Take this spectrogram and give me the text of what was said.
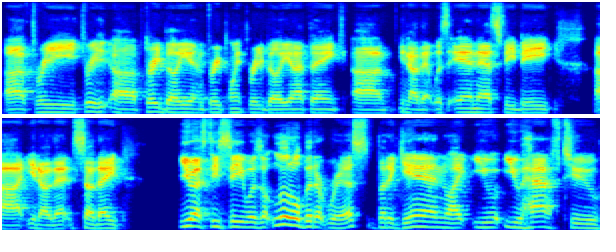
uh, three three uh three billion, three point three billion, I think, um, you know, that was in SVB. Uh, you know that so they USDC was a little bit at risk, but again, like you you have to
